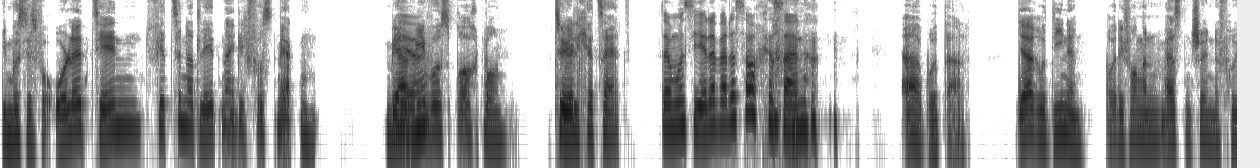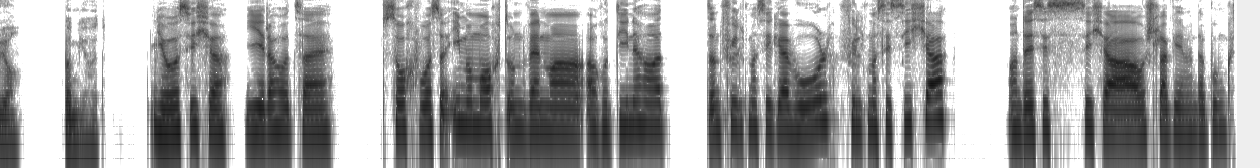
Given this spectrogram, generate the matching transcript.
ich muss jetzt für alle 10, 14 Athleten eigentlich fast merken, wer Ja. wie was braucht wann. Zu welcher Zeit. Da muss jeder bei der Sache sein. Ah, brutal. Ja, Routinen. Aber die fangen meistens schon in der Früh an. Bei mir halt. ja, sicher. Jeder hat seine Sache, was er immer macht. Und wenn man eine Routine hat, dann fühlt man sich gleich wohl, fühlt man sich sicher. Und das ist sicher ein ausschlaggebender Punkt.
